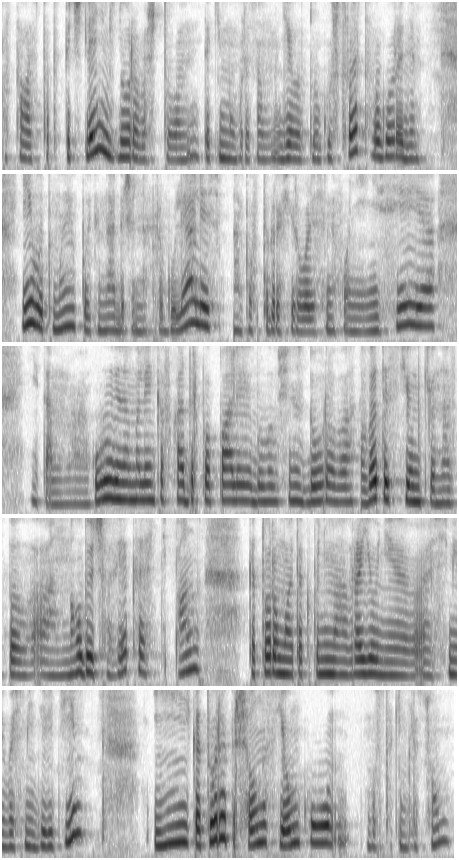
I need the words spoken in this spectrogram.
осталась под впечатлением здорово, что таким образом делают благоустройство в городе. И вот мы по этой набережной прогулялись, пофотографировались на фоне Енисея, и там голуби маленько в кадр попали, было очень здорово. В этой съемке у нас был молодой человек, Степан, которому, я так понимаю, в районе 7, 8, 9, и который пришел на съемку вот с таким лицом.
